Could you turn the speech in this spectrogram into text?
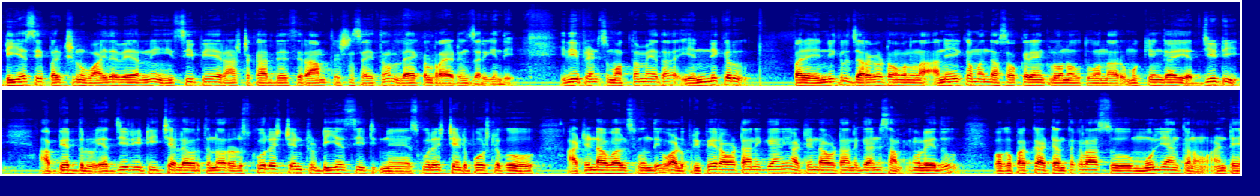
డిఎస్సి పరీక్షలను వాయిదా వేయాలని సిపిఐ రాష్ట్ర కార్యదర్శి రామకృష్ణ సైతం లేఖలు రాయడం జరిగింది. ఇది ఫ్రెండ్స్ మొత్తం మీద ఎన్ని ఎన్నికలు పరి ఎన్నికలు జరగటం వలన అనేక మంది అసౌకర్యానికి లోనవుతూ ఉన్నారు. ముఖ్యంగా ఎస్జిటి అభ్యర్థులు ఎస్జిటి టీచర్లు ఎవరుతున్నారో వాళ్ళు school assistant DSC school assistant పోస్టులకు అటెండ్ అవ్వాల్సి ఉంది. వాళ్ళు ప్రిపేర్ అవ్వటానికి కానీ అటెండ్ అవ్వటానికి కానీ సమయం లేదు. ఒక పక్క టెన్త్ క్లాసు మూల్యాంకనం అంటే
